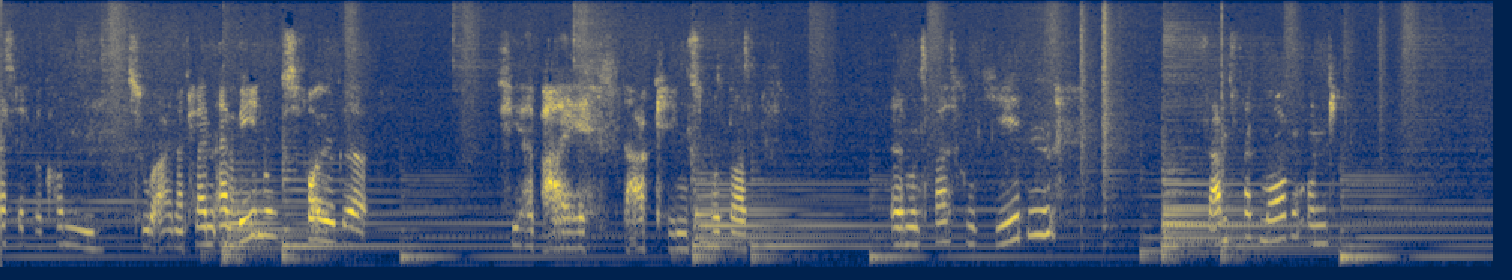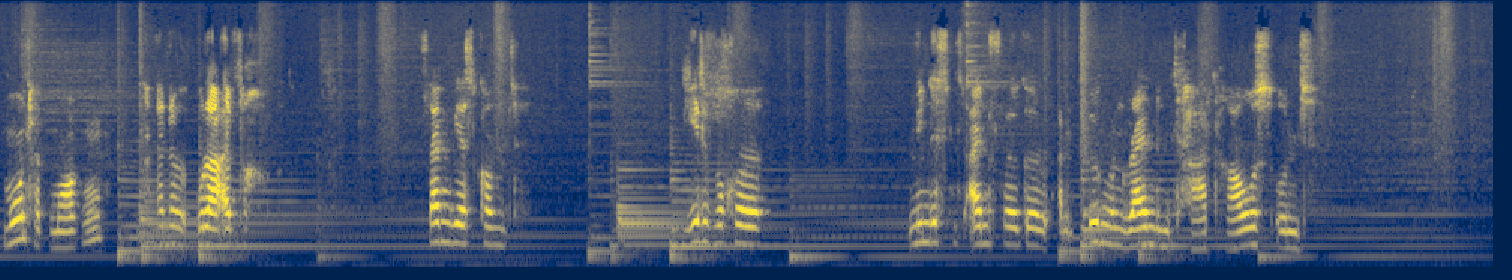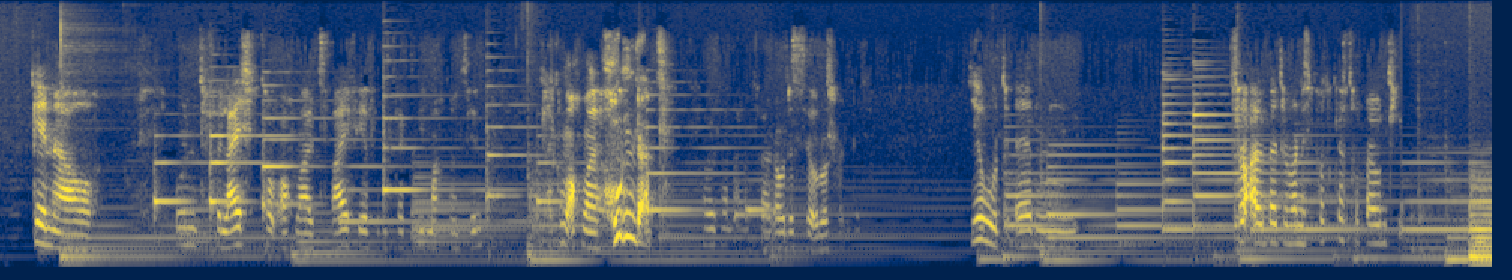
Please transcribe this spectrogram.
herzlich willkommen zu einer kleinen Erwähnungsfolge hier bei Dark Kings Podcast. Ähm, und zwar, es kommt jeden Samstagmorgen und Montagmorgen eine, oder einfach sagen wir, es kommt jede Woche mindestens eine Folge an irgendeinem random Tag raus und genau. Und vielleicht kommen auch mal 2, 4, 5, 6, 7, 8, 9, 10. Vielleicht kommen auch mal 100 Folgen an einem Tag, aber das ist ja unwahrscheinlich. Gut, ähm. Das war Albert Romanis Podcast vorbei und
